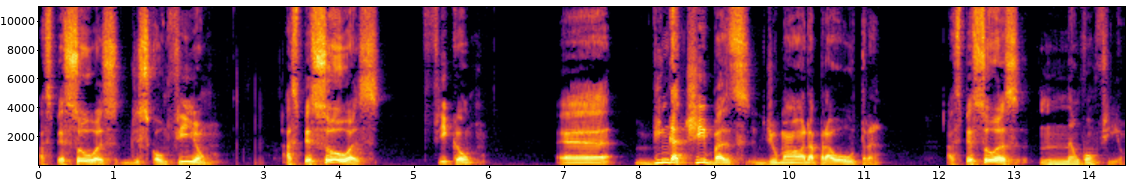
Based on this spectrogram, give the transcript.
as pessoas desconfiam, as pessoas ficam é, vingativas de uma hora para outra, as pessoas não confiam.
